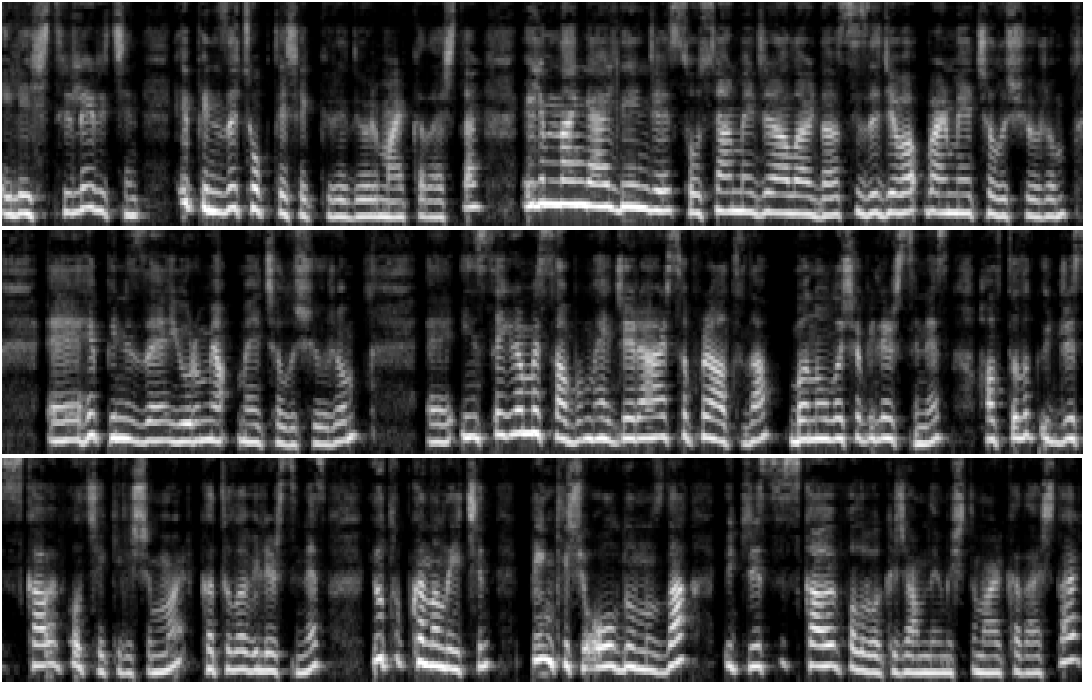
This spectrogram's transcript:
eleştiriler için hepinize çok teşekkür ediyorum arkadaşlar. Elimden geldiğince sosyal mecralarda size cevap vermeye çalışıyorum. Ee, hepinize yorum yapmaya çalışıyorum. Ee, Instagram hesabım hecerer06'dan bana ulaşabilirsiniz. Haftalık ücretsiz kahve falı çekilişim var. Katılabilirsiniz. YouTube kanalı için 1000 kişi olduğumuzda ücretsiz kahve falı bakacağım demiştim arkadaşlar.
